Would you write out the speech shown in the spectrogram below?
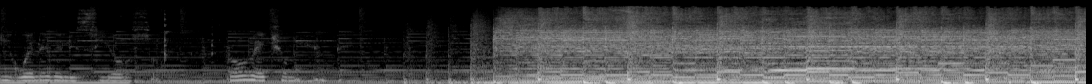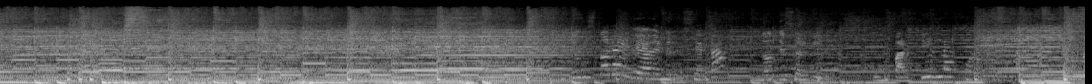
y huele delicioso. Provecho mi gente compartirla con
